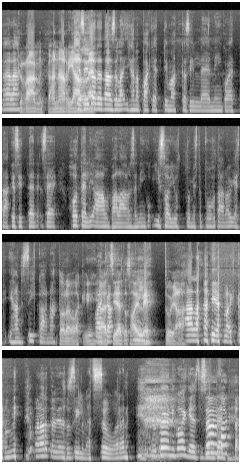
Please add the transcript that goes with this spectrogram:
Älä. Gran Canarialle. Ja sitten otetaan sellainen ihana pakettimatka silleen, niin kuin, että ja sitten se hotelli aamupala on se niinku iso juttu, mistä puhutaan oikeasti ihan sikana. Todellakin, Vaikka, ja että sieltä sai niin, lettuja. Älä, ja vaikka mi- mä oon että sun silmät suuren. Mutta on niinku oikeasti se, on miten, fakta.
